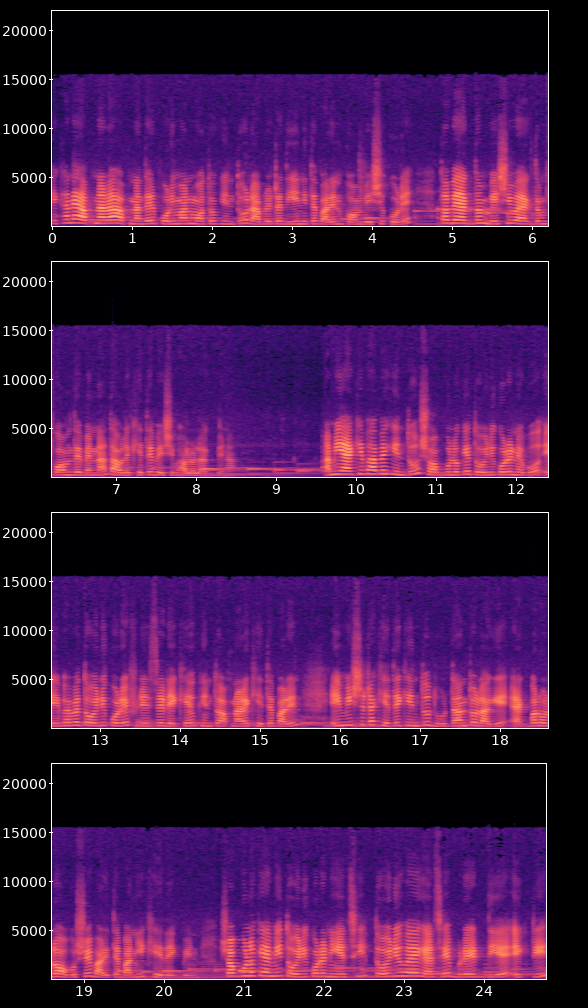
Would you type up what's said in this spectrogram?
এখানে আপনারা আপনাদের পরিমাণ মতো কিন্তু রাবড়িটা দিয়ে নিতে পারেন কম বেশি করে। তবে একদম বেশি বা একদম কম দেবেন না, তাহলে খেতে বেশি ভালো লাগবে না। আমি একইভাবে কিন্তু সবগুলোকে তৈরি করে নেব। এইভাবে তৈরি করে ফ্রিজে রেখেও কিন্তু আপনারা খেতে পারেন। এই মিষ্টিটা খেতে কিন্তু দুর্দান্ত লাগে। একবার হলো অবশ্যই বাড়িতে বানিয়ে খেয়ে দেখবেন। সবগুলোকে আমি তৈরি করে নিয়েছি। তৈরি হয়ে গেছে ব্রেড দিয়ে একটি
